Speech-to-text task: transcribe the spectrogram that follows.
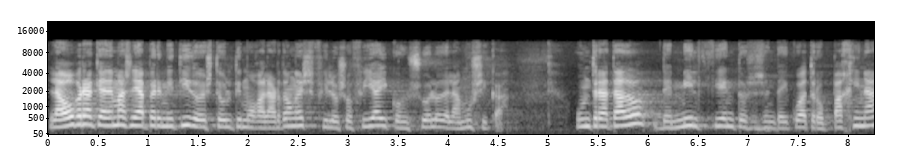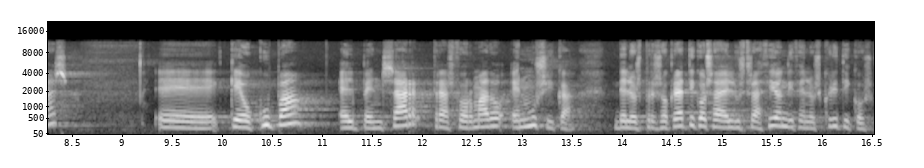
La obra que además le ha permitido este último galardón es Filosofía y Consuelo de la Música un tratado de 1.164 páginas eh, que ocupa el pensar transformado en música, de los presocráticos a la ilustración, dicen los críticos,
